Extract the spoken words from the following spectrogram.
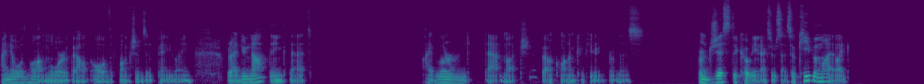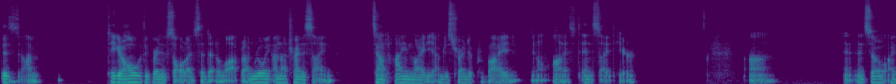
i know a lot more about all of the functions in PennyLane, but i do not think that I learned that much about quantum computing from this, from just the coding exercise. So keep in mind, like this, I'm take it all with a grain of salt. I've said that a lot, but I'm really, I'm not trying to sign, sound high and mighty. I'm just trying to provide, you know, honest insight here. Um, and, and so I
